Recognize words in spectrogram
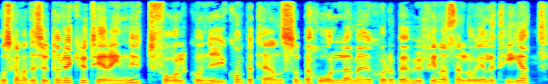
Och ska man dessutom rekrytera in nytt folk och ny kompetens och behålla människor, då behöver det finnas en lojalitet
